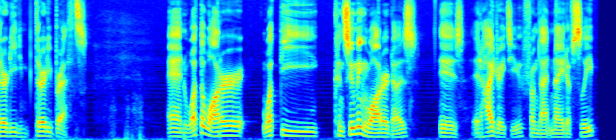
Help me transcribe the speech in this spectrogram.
30, 30 breaths. And what the water, what the consuming water does is it hydrates you from that night of sleep.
